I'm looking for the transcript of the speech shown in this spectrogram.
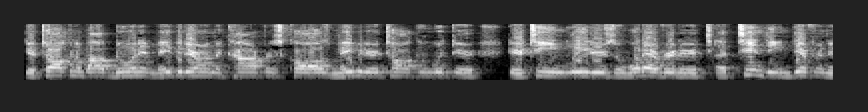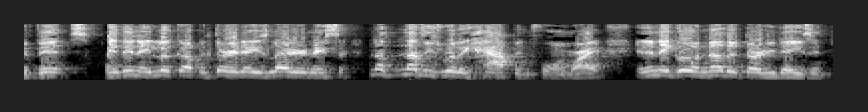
they're talking about doing it. Maybe they're on the conference calls. Maybe they're talking with their, their team leaders or whatever. They're attending different events. And then they look up and 30 days later and they say, nothing's really happened for them, right? And then they go another 30 days and,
